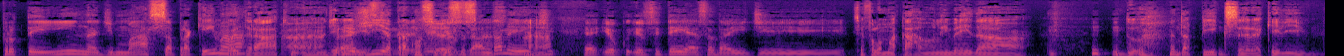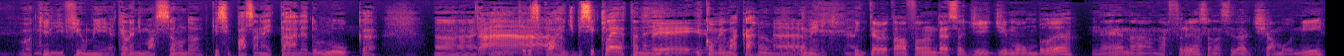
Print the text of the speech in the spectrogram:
proteína, de massa para queimar. Carboidrato, aham, de pra energia para energia. conseguir sustância. Exatamente. Aham. É, eu, eu citei essa daí de. Você falou macarrão, eu lembrei da do- da Pixar, aquele aquele filme, aquela animação do- que se passa na Itália do Luca, Ah, Ah. e que eles correm de bicicleta, né? E, e comem macarrão, exatamente. É. Então, eu tava falando dessa de, de Mont Blanc, né, na, na França, na cidade de Chamonix.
